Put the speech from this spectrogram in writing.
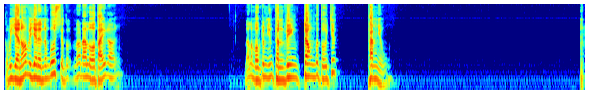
Còn bây giờ nói về gia đình ông Bush nó đã lộ tẩy rồi. Đó là một trong những thành viên trong cái tổ chức tham nhũng.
